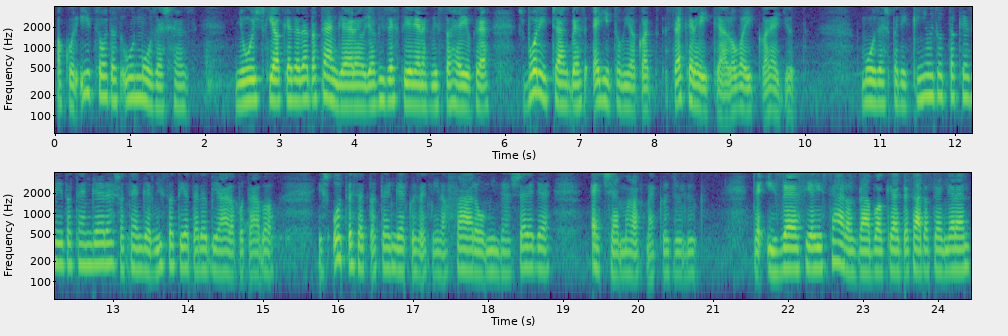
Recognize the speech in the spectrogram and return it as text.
Akkor így szólt az Úr Mózeshez. Nyújtsd ki a kezedet a tengerre, hogy a vizek térjenek vissza helyükre, és borítsák be az egyiptomiakat szekereikkel, lovaikkal együtt. Mózes pedig kinyújtotta kezét a tengerre, és a tenger visszatért előbbi állapotába, és ott veszett a tenger közepén a fáró minden serege, egy sem maradt meg közülük. De Izrael fiai száraz lábbal keltek át a tengeren,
